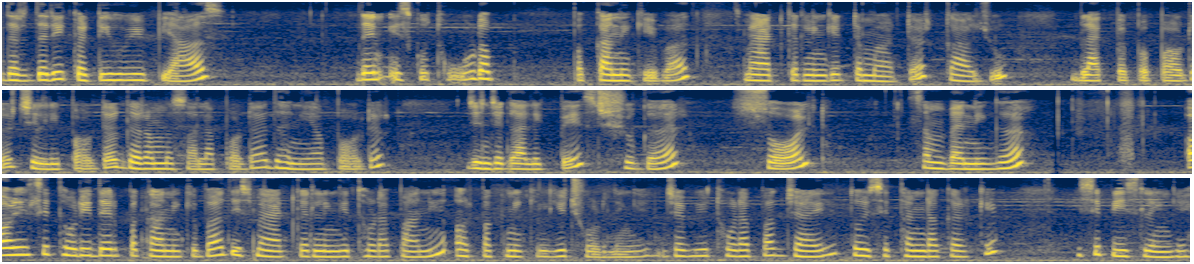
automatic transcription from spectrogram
दरदरी कटी हुई प्याज. देन इसको थोड़ा पकाने के बाद इसमें ऐड कर लेंगे टमाटर, काजू black pepper powder chilli powder garam masala powder धनिया powder ginger garlic paste sugar salt some vinegar और इसे थोड़ी देर पकाने के बाद इसमें ऐड कर लेंगे थोड़ा पानी और पकने के लिए छोड़ देंगे। जब ये थोड़ा पक जाए तो इसे ठंडा करके इसे पीस लेंगे।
